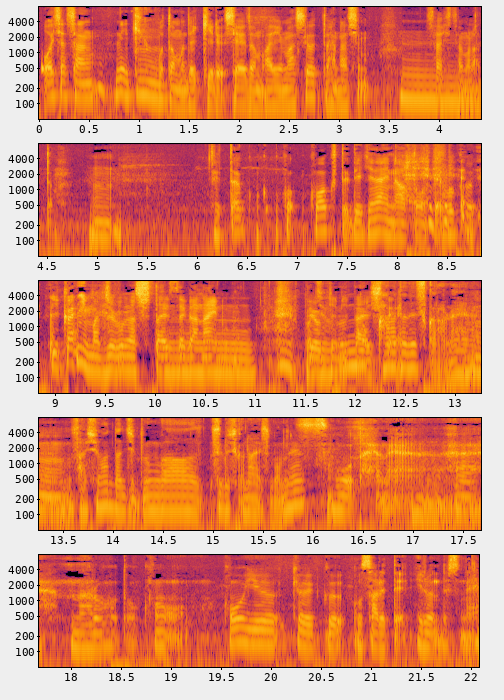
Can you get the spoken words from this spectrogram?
お医者さんに聞くこともできる制度もありますよって話もさせてもらってます。うん絶対怖くてできないなと思って僕 いかに今自分が主体性がないのか。病気に対して。体ですからね、うん、最終判断自分がするしかないですもんね。そうだよね、うん、なるほど。このこういう教育をされているんですね、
